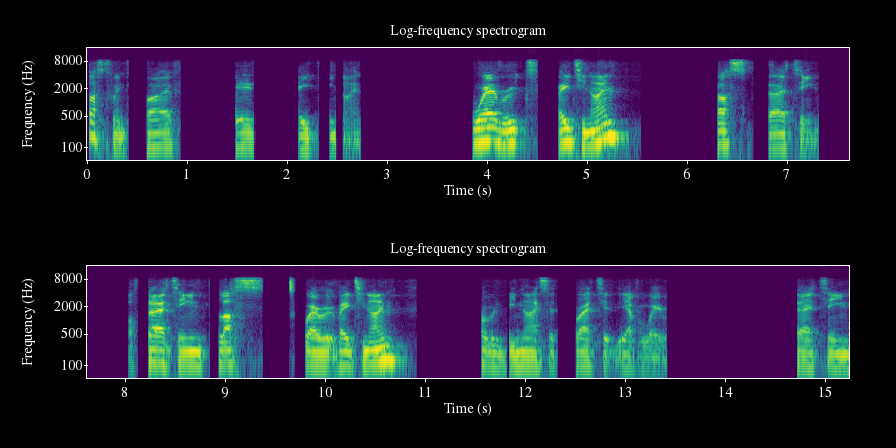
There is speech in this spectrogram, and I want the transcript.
plus 25 is 89. Square root of 89 plus 13. Or 13 plus square root of 89. Probably be nicer to write it the other way. 13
